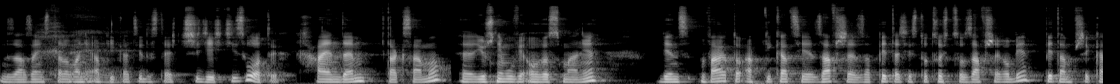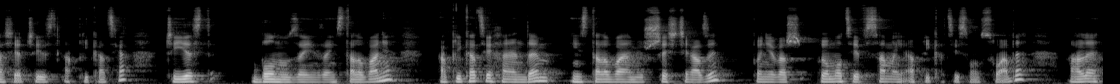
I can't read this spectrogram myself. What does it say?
za zainstalowanie Hej. aplikacji dostajesz 30 zł. H&M tak samo. E, Już nie mówię o Rossmanie, więc warto aplikację zawsze zapytać. Jest to coś, co zawsze robię. Pytam przy kasie, czy jest aplikacja, czy jest bonus za jej zainstalowanie. Aplikację H&M instalowałem już 6 razy, ponieważ promocje w samej aplikacji są słabe, ale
